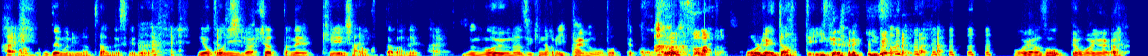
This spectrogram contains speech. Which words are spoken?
はい。ワンドゼムになってたんですけど、横にいらっしゃったね、経営者の方がね、はいはいすんごいうなずきながら一杯目も取って、こあ そうだ。これだって言いながら聞いてた。親ぞって思いながら、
